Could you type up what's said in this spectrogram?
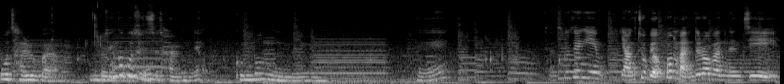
오 잘 녹아요. 생각보다 진짜 잘 녹네. 금방 녹네. 네. 자, 선생님 양초 몇 번 만들어 봤는지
